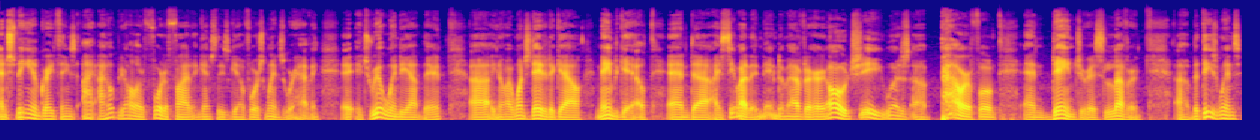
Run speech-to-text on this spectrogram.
And speaking of great things, I, I hope you all are fortified against these gale force winds we're having. It's real windy out there. Uh, you know, I once dated a gal named Gail, and uh, I see why they named him after her. Oh, she was a powerful and dangerous lover. Uh, but these winds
